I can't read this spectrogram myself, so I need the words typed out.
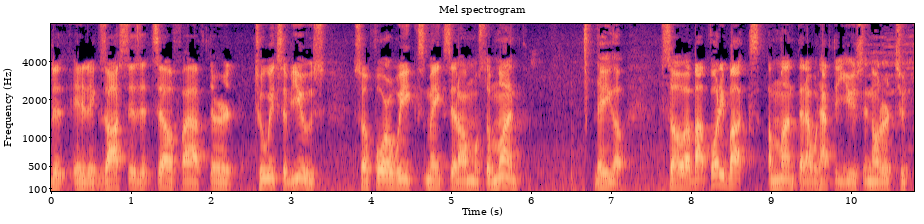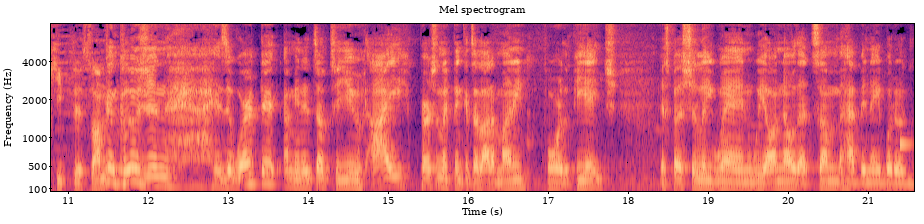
it exhausts itself after two weeks of use. So four weeks makes it almost a month. There you go. So about 40 bucks a month that I would have to use in order to keep this. So I'm conclusion, is it worth it? I mean, it's up to you. I personally think it's a lot of money for the pH, especially when we all know that some have been able to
